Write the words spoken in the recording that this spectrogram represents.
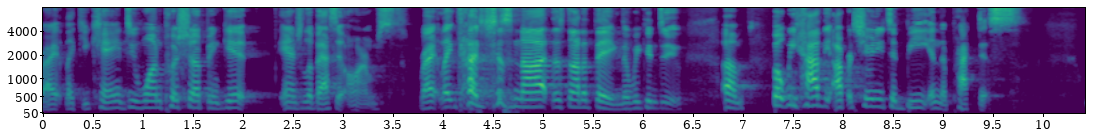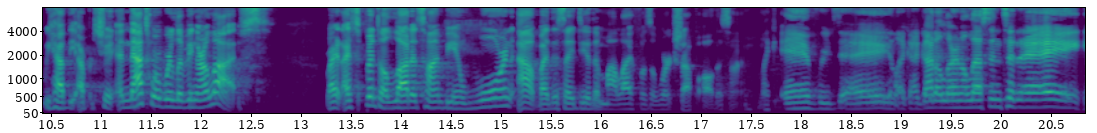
right? Like you can't do one push up and get Angela Bassett arms, right? Like that's just not that's not a thing that we can do. Um, but we have the opportunity to be in the practice. We have the opportunity, and that's where we're living our lives, right? I spent a lot of time being worn out by this idea that my life was a workshop all the time, like every day, like I gotta learn a lesson today,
